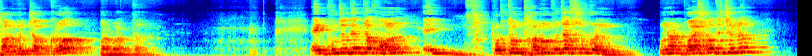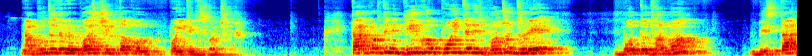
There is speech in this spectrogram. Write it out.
ধর্মচক্র প্রবর্তন। এই বুদ্ধদেব যখন এই প্রথম ধর্ম প্রচার শুরু করেন ওনার বয়স কত ছিল? না, বুদ্ধদেবের বয়স ছিল তখন পঁয়ত্রিশ বছর। তারপর তিনি দীর্ঘ পঁয়তাল্লিশ বছর ধরে বৌদ্ধ ধর্ম বিস্তার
